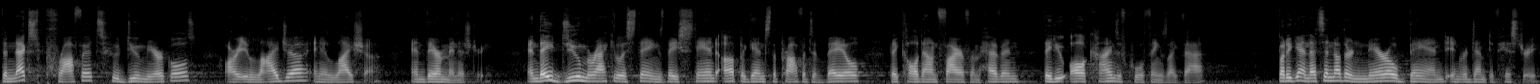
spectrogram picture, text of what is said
The next prophets who do miracles are Elijah and Elisha and their ministry. And they do miraculous things. They stand up against the prophets of Baal, they call down fire from heaven, they do all kinds of cool things like that. But again, that's another narrow band in redemptive history.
